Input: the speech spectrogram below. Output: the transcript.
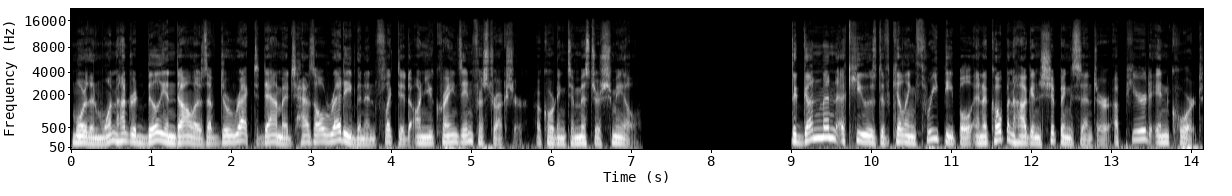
More than $100 billion of direct damage has already been inflicted on Ukraine's infrastructure, according to Mr. Shmyhal. The gunman accused of killing three people in a Copenhagen shipping center appeared in court,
